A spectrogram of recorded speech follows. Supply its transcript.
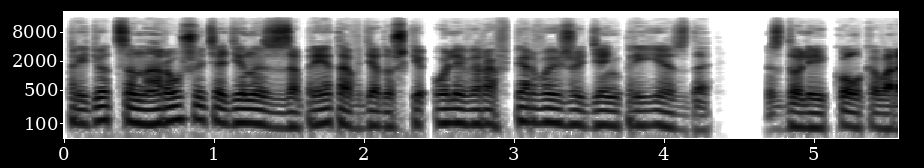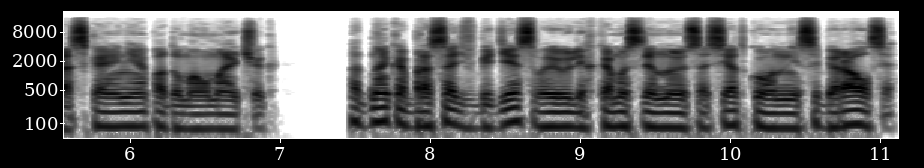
Придется нарушить один из запретов дедушки Оливера в первый же день приезда. С долей колкого раскаяния подумал мальчик. Однако бросать в беде свою легкомысленную соседку он не собирался.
